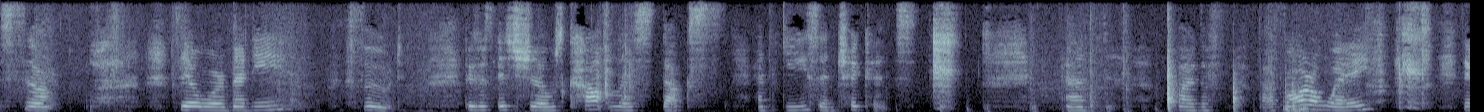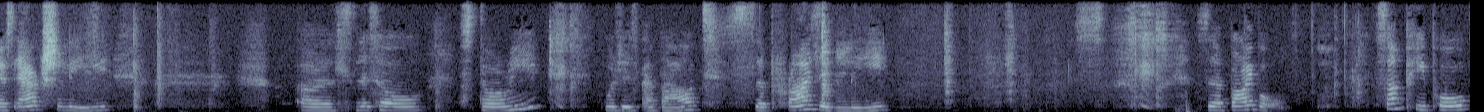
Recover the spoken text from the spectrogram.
so there were many food because it shows countless ducks and geese and chickens. And by the by far away there's actually a little story which is about surprisingly the Bible. Some people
